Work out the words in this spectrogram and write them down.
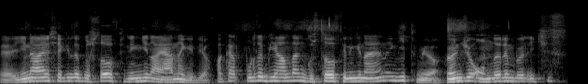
Ee, yine aynı şekilde Gustavo Fring'in ayağına gidiyor. Fakat burada bir yandan Gustavo Fring'in ayağına gitmiyor. Önce onların böyle ikiz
